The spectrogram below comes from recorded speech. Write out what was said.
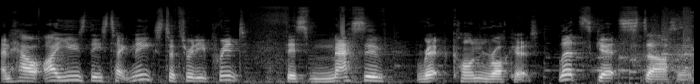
and how I use these techniques to 3D print this massive REPCONN rocket. Let's get started.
